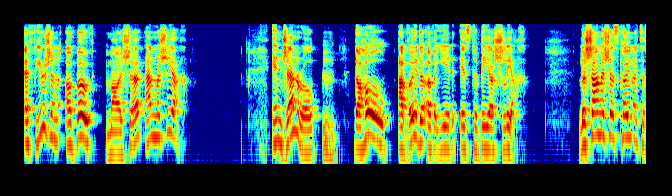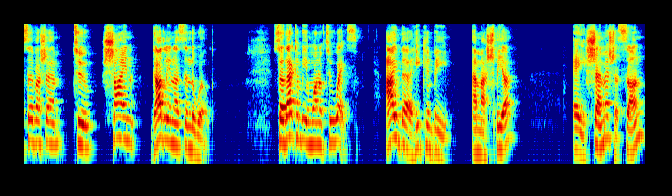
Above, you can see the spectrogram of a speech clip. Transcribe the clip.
a fusion of both Moshe and Mashiach. In general, the whole avoda of a yid is to be a shliach. L'shamish es to serve Hashem, to shine godliness in the world. So that can be in one of two ways. Either he can be a mashpia, a shemesh, a sun,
